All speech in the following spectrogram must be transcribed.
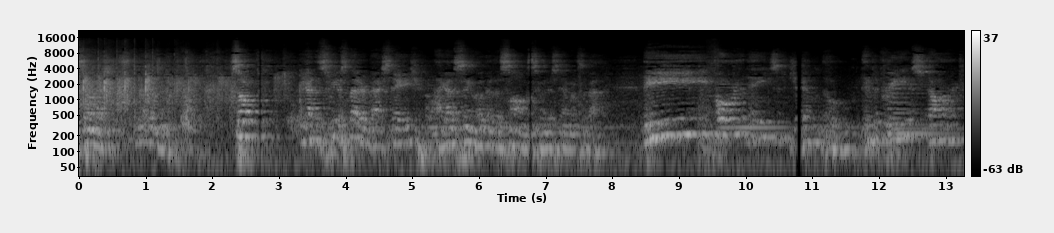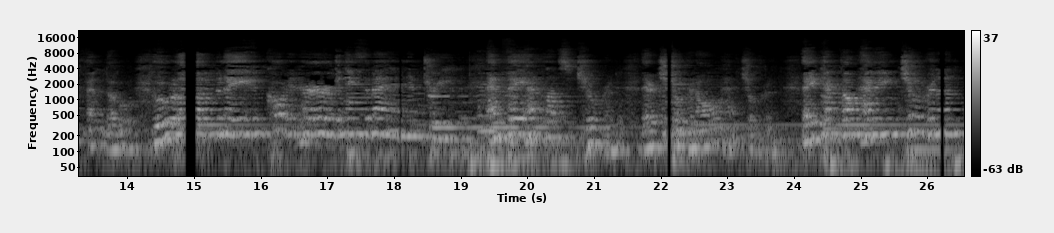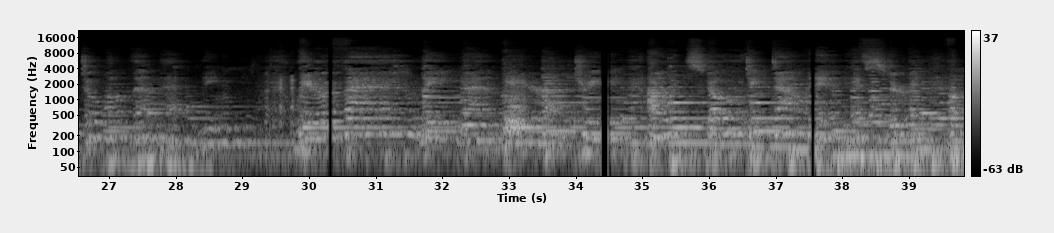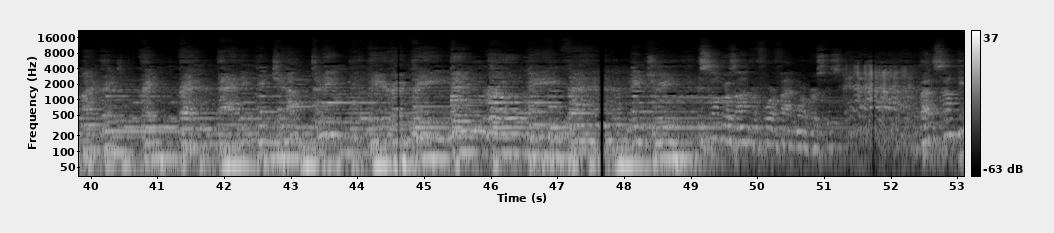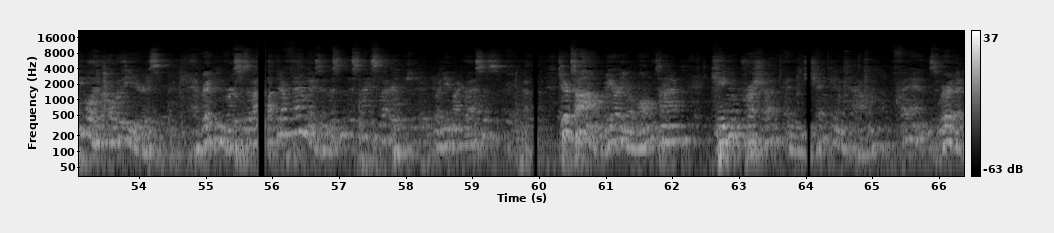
so much. So, we got the sweetest letter backstage. I got to sing a little bit of the song so you understand what it's about. Before the days of Jello lived a prehistoric fellow who loved a maid and courted her beneath the banyan tree. And they had lots of children. Their children all had children. They kept on having children verses about their families. And listen to this nice letter. Do I need my glasses? Dear Tom, we are your longtime King of Prussia and Jenkintown fans. Where are they?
